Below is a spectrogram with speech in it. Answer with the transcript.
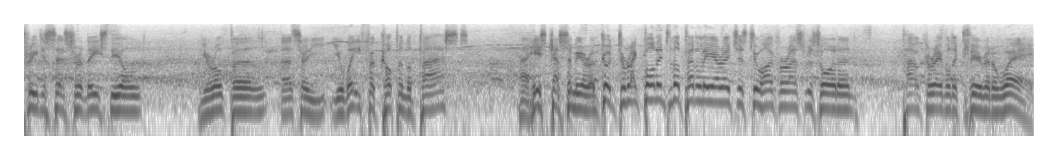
predecessor at least, the old Europa, uh, sorry, UEFA Cup in the past. Uh, here's Casemiro, good direct ball into the penalty area, just too high for Rasmus Højlund. PAOK are able to clear it away.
